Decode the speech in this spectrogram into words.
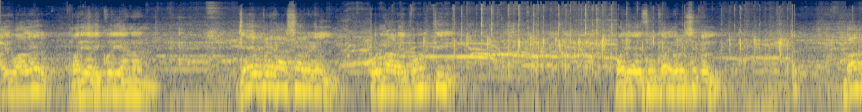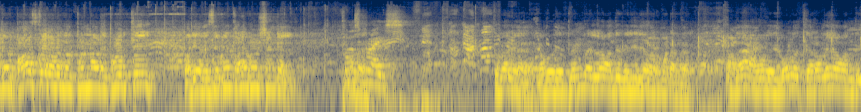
ஆய்வாளர் மரியாதைக்குரிய அண்ணன் ஜெயபிரகாஷ் அவர்கள் பொன்னாடை போர்த்தி. மரியாதை கரகோஷங்கள். டாக்டர் பாஸ்கர் அவர்கள் பொன்னாடை போர்த்தி. மரியாதை செய்யும் கரகோஷங்கள். பாருங்க நம்மளுடைய பெண்கள் எல்லாம் வந்து வெளியிலே வரமாட்டாங்க ஆனால் அவங்க எவ்வளோ திறமையாக வந்து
